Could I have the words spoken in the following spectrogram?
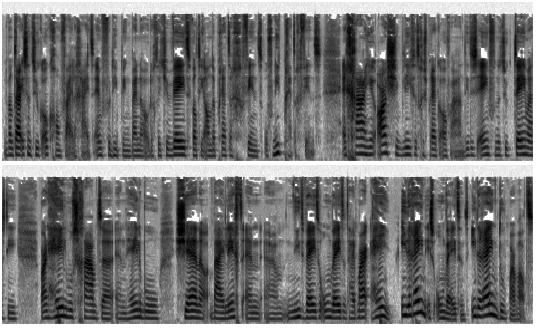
want daar is natuurlijk ook gewoon veiligheid en verdieping bij nodig. Dat je weet wat die ander prettig vindt of niet prettig vindt. En ga hier alsjeblieft het gesprek over aan. Dit is een van natuurlijk thema's die, waar een heleboel schaamte en een heleboel gêne bij ligt. En um, niet weten, onwetendheid. Maar hey, iedereen is onwetend. Iedereen doet maar wat.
